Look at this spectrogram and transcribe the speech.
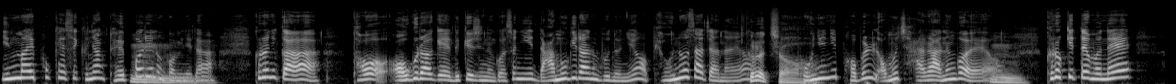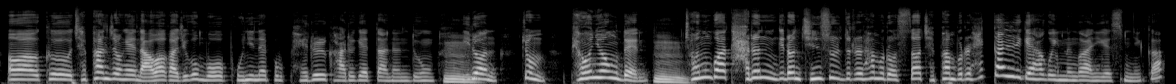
인마이 포켓이 그냥 돼버리는 음. 겁니다. 그러니까 더 억울하게 느껴지는 것은 이 남욱이라는 분은요 변호사잖아요. 그렇죠. 본인이 법을 너무 잘 아는 거예요. 음. 그렇기 때문에 어 그 재판정에 나와 가지고 뭐 본인의 뭐 배를 가르겠다는 등 음. 이런 좀 변형된 음. 전과 다른 이런 진술들을 함으로써 재판부를 헷갈리게 하고 있는 거 아니겠습니까?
